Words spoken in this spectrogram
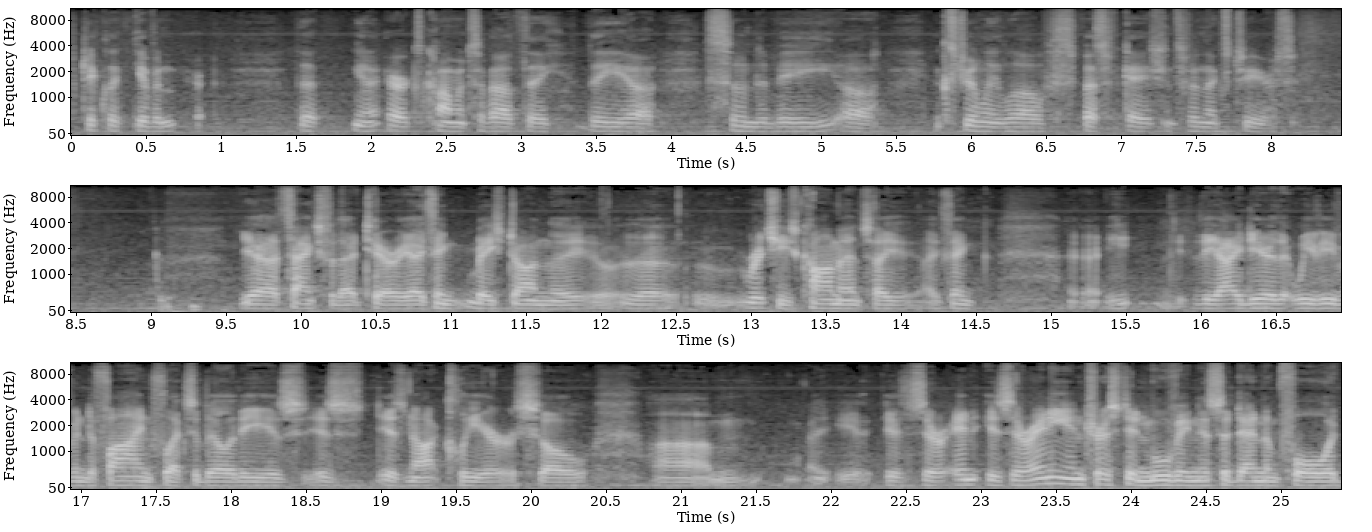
particularly given that, you know, Eric's comments about the, the uh, soon-to-be uh, extremely low specifications for the next two years. Yeah, thanks for that, Terry. I think based on the, the Ritchie's comments, I, I think uh, he, the idea that we've even defined flexibility is, is, is not clear. So um, is there, an- is there any interest in moving this addendum forward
